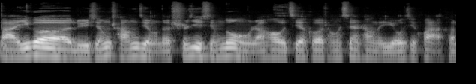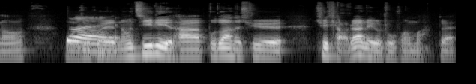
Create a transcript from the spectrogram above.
把一个旅行场景的实际行动，然后结合成线上的游戏化，可能。就会能激励他不断的去去挑战这个珠峰嘛？对，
